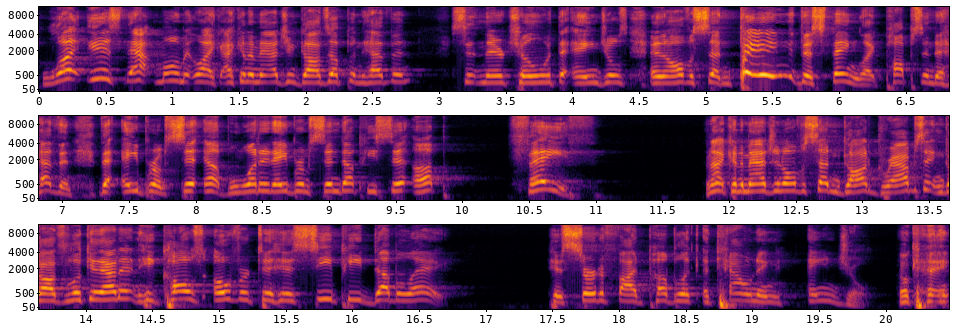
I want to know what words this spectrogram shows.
What is that moment like? I can imagine God's up in heaven, sitting there chilling with the angels, and all of a sudden, ping, this thing like pops into heaven that Abram sent up. And what did Abram send up? He sent up faith. And I can imagine all of a sudden God grabs it and God's looking at it and he calls over to his CPAA, his certified public accounting angel. Okay.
